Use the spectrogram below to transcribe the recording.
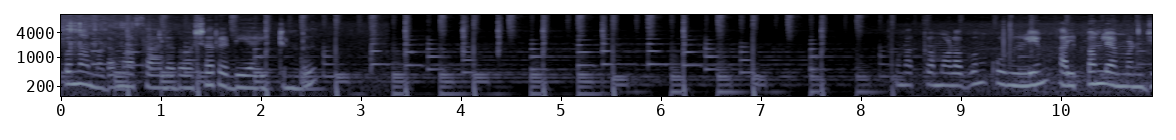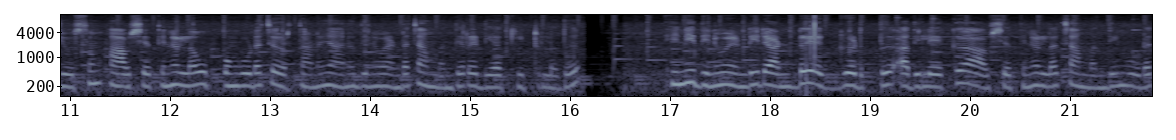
ഇപ്പോൾ നമ്മുടെ മസാല ദോശ റെഡി ആയിട്ടുണ്ട്. ഉണക്കമുളകും ഉള്ളിയും അല്പം ലെമൺ ജ്യൂസും ആവശ്യത്തിനുള്ള ഉപ്പും കൂടെ ചേർത്താണ് ഞാൻ ഇതിനു വേണ്ട ചമ്മന്തി റെഡിയാക്കിയിട്ടുള്ളത് ഇനി ഇതിനു വേണ്ടി രണ്ട് എഗ്ഗ് എടുത്ത് അതിലേക്ക് ആവശ്യത്തിനുള്ള ചമ്മന്തിയും കൂടെ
